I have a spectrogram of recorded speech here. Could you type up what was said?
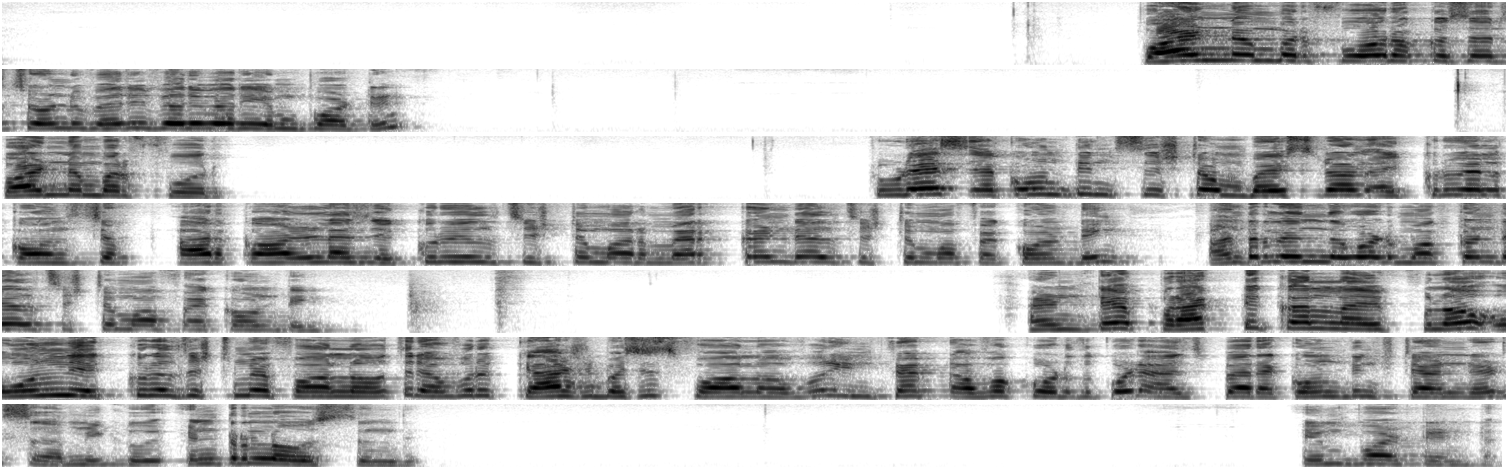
point number four ఒక్కసారి చూడండి. Very very very important point number four today's accounting system based on accrual concept or called as accrual system or mercantile system of accounting under underline the word mercantile system of accounting అంటే practical లైఫ్లో only accrual సిస్టమే follow అవుతారు. ఎవరు cash basis follow అవ్వరు. In fact అవ్వకూడదు కూడా as per accounting standards మీకు ఇంటర్లో వస్తుంది. important.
